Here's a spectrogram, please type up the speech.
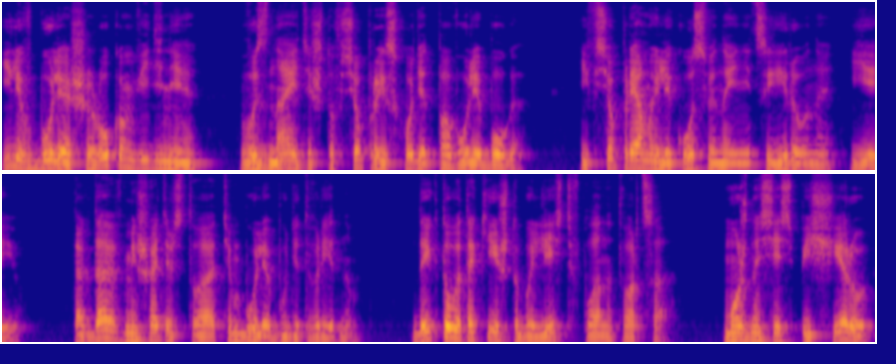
Или в более широком видении вы знаете, что все происходит по воле Бога, и все прямо или косвенно инициировано ею. Тогда вмешательство тем более будет вредным. Да и кто вы такие, чтобы лезть в планы Творца? Можно сесть в пещеру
